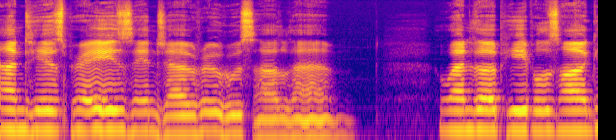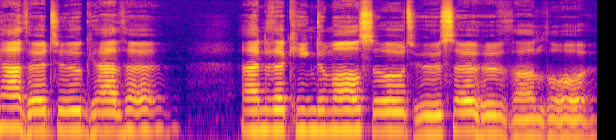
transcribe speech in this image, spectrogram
and his praise in Jerusalem. When the peoples are gathered together, and the kingdom also to serve the Lord.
